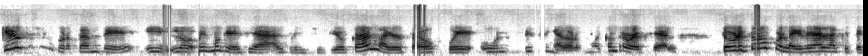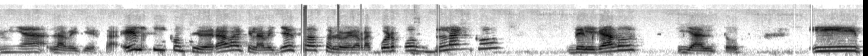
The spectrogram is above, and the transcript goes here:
Creo que es importante, y lo mismo que decía al principio, Karl Lagerfeld fue un diseñador muy controversial, sobre todo por la idea la que tenía la belleza. Él sí consideraba que la belleza solo era para cuerpos blancos, delgados y altos. Y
